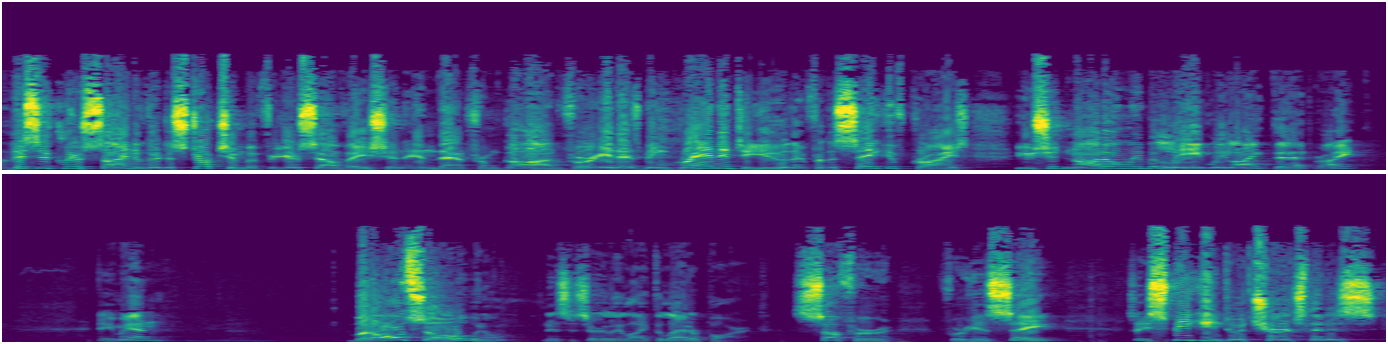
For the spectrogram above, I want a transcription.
this is a clear sign of their destruction, but for your salvation, and that from God. For it has been granted to you that for the sake of Christ, you should not only believe, we like that, right? Amen? But also, we don't necessarily like the latter part, suffer for his sake. So he's speaking to a church that is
